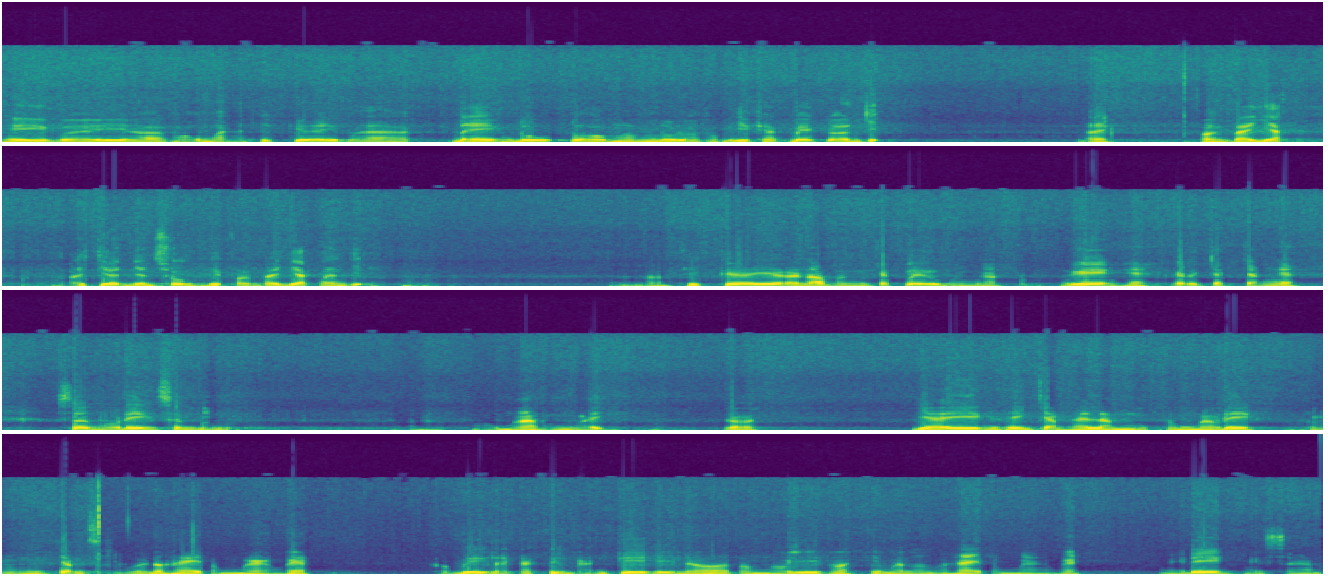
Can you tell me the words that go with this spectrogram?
thì về à, mẫu mã thiết kế và đèn đốt đồ mâm đồ là không có gì khác biệt rồi anh chị? Đây phần tay dắt. Ở trên nhìn xuống thì phần tay dắt nè anh chị. À, thiết kế à, nó bằng chất liệu bằng à, gan ha cái là chắc chắn nha. Sơn màu đen sơn bóng mẫu mã vẫn vậy. Rồi da yên thì 125 một tông màu đen. Còn 160 nó hai tông màu ha. Không biết là các phiên bản kia thì nó tông màu gì thôi, nhưng mà nó là hai tông màu ha. Này đen này xám.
